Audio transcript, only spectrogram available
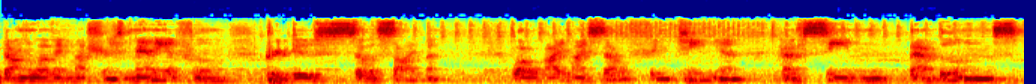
dung loving mushrooms, many of whom produce psilocybin. Well, I myself in Kenya have seen baboons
